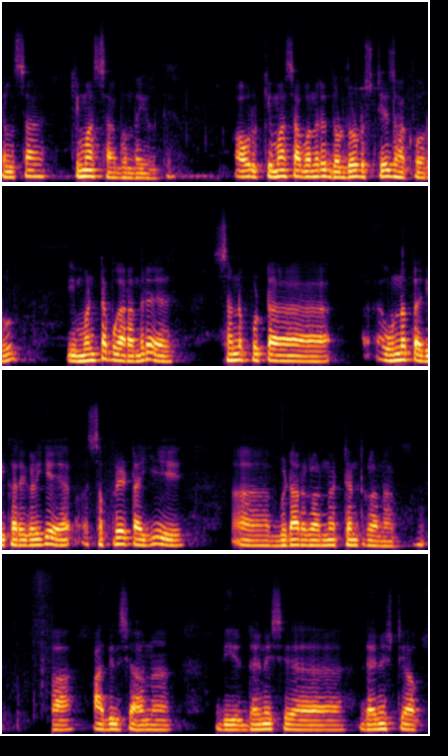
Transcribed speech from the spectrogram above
ಕೆಲಸ ಕಿಮಾ ಸಾಬಂದಾಗಿರುತ್ತೆ ಅವರು ಕಿಮಾ ಸಾಬ್ ಅಂದರೆ ದೊಡ್ಡ ದೊಡ್ಡ ಸ್ಟೇಜ್ ಹಾಕೋರು ಈ ಮಂಟಪಗಾರ ಅಂದರೆ ಸಣ್ಣ ಪುಟ್ಟ, ಉನ್ನತ ಅಧಿಕಾರಿಗಳಿಗೆ ಸಪ್ರೇಟಾಗಿ ಬಿಡಾರ್ಗಳನ್ನು, ಟೆಂಟ್ಗಳನ್ನು ಹಾಕೋರು ಆದಿಲ್ ಶಾಹನ the dynasty dynasty of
